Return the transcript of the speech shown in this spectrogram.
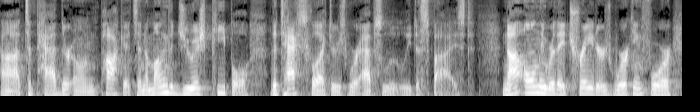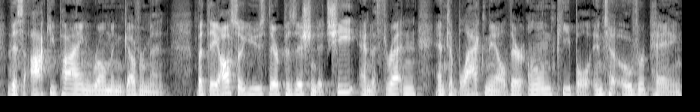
uh, to pad their own pockets. Among the Jewish people, the tax collectors were absolutely despised. Not only were they traitors working for this occupying Roman government, but they also used their position to cheat and to threaten and to blackmail their own people into overpaying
